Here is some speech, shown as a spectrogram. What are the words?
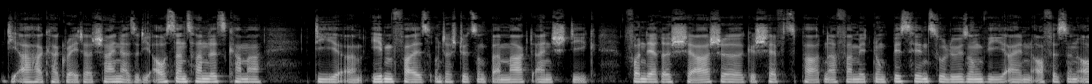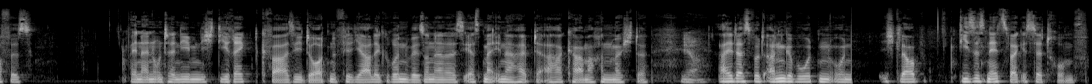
die AHK Greater China, also die Auslandshandelskammer, die äh, ebenfalls Unterstützung beim Markteinstieg von der Recherche, Geschäftspartnervermittlung bis hin zu Lösungen wie ein Office in Office wenn ein Unternehmen nicht direkt quasi dort eine Filiale gründen will, sondern das erstmal innerhalb der AHK machen möchte. Ja. All das wird angeboten und ich glaube, dieses Netzwerk ist der Trumpf.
